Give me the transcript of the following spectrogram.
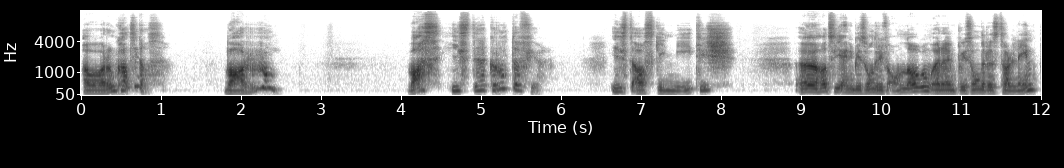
Aber warum kann sie das? Warum? Was ist der Grund dafür? ist aus genetisch, äh, hat sie eine besondere Veranlagung oder ein besonderes Talent.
